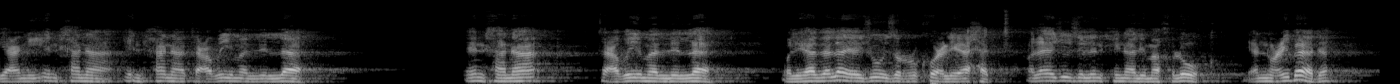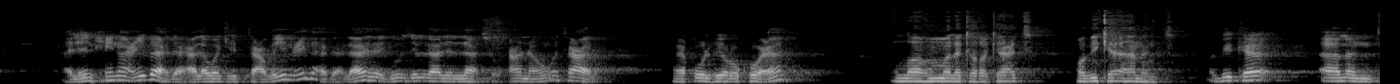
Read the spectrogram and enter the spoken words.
يعني انحنى انحنى تعظيما لله انحنى تعظيما لله ولهذا لا يجوز الركوع لأحد ولا يجوز الانحناء لمخلوق لأنه عبادة. الانحناء عبادة على وجه التعظيم عبادة لا يجوز إلا لله سبحانه وتعالى. ويقول في ركوعه اللهم لك ركعت وبك آمنت. وبك آمنت.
